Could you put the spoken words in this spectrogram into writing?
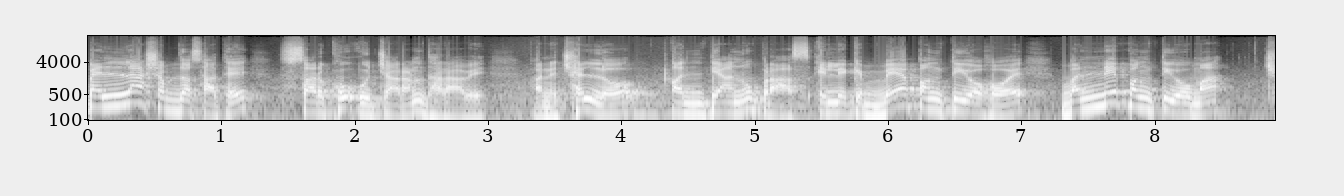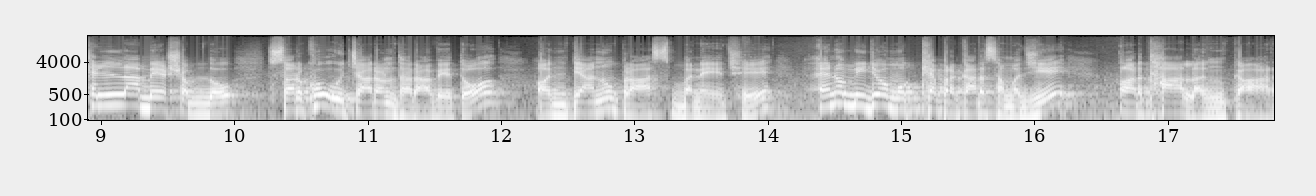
પહેલા શબ્દ સાથે સરખું ઉચ્ચારણ ધરાવે. અને છેલ્લો અંત્યાનુપ્રાસ, એટલે કે બે પંક્તિઓ હોય, બંને પંક્તિઓમાં છેલ્લા બે શબ્દો સરખું ઉચ્ચારણ ધરાવે તો અંત્યાનુપ્રાસ બને છે. એનો બીજો મુખ્ય પ્રકાર સમજીએ અર્થાલંકાર.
